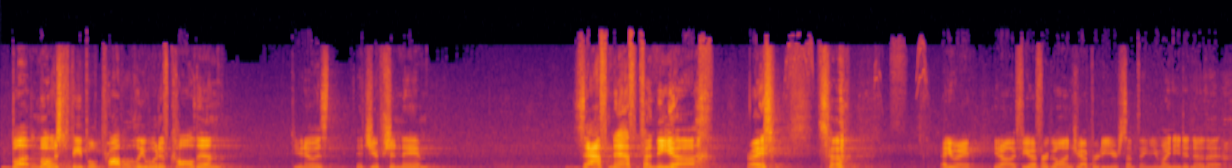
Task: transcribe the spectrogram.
but most people probably would have called him, do you know his Egyptian name? Zaphnath Paneah, right? So, anyway, you know, if you ever go on Jeopardy or something, you might need to know that.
